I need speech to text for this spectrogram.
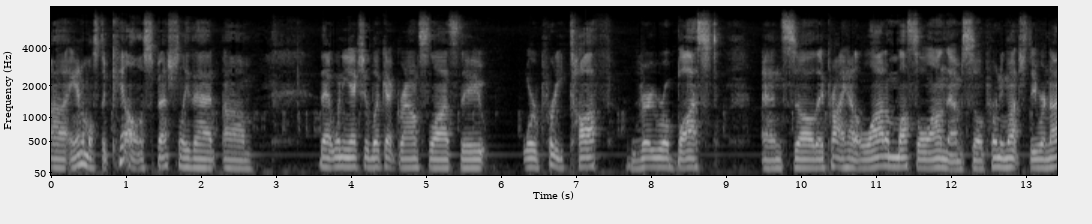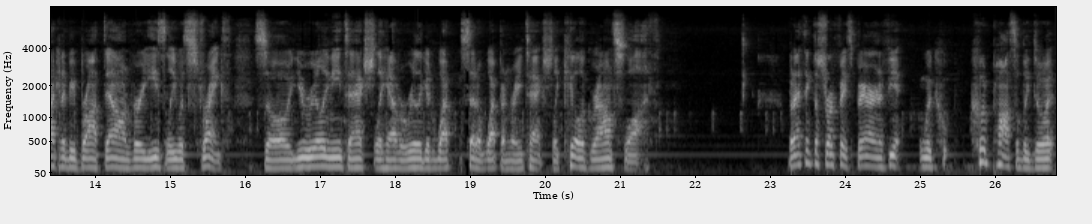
uh, animals to kill, especially that um, that when you actually look at ground sloths, they were pretty tough, very robust, and so they probably had a lot of muscle on them. So pretty much they were not going to be brought down very easily with strength. So you really need to actually have a really good set of weaponry to actually kill a ground sloth. But I think the short-faced bear, and if you would, could possibly do it,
